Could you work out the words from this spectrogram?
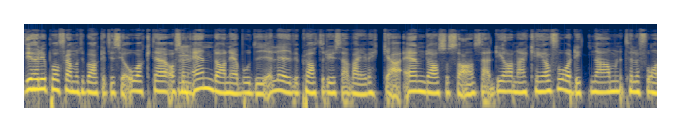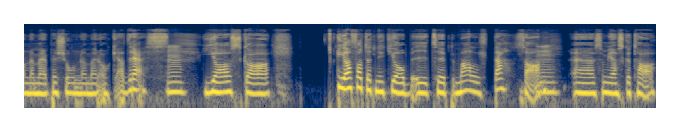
Vi höll ju på fram och tillbaka tills jag åkte och sen Mm. en dag när jag bodde i LA, vi pratade ju så här varje vecka, en dag så sa han så här, Diana kan jag få ditt namn, telefonnummer, personnummer och adress? Mm. Jag ska jag har fått ett nytt jobb i typ Malta sa han, Mm. eh, som jag ska ta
